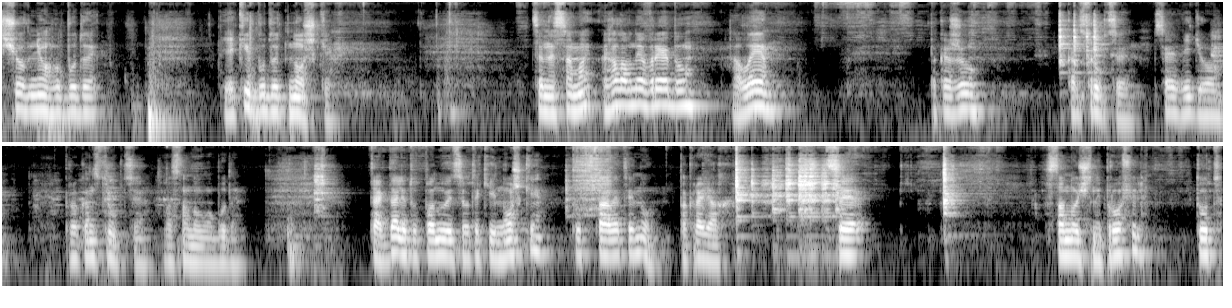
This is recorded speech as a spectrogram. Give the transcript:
що в нього буде, які будуть ножки. Це не саме головне в ребу, але покажу конструкцію. Це відео про конструкцію в основному буде. Так, далі тут плануються отакі ножки тут ставити, ну, по краях. Це станочний профіль. Тут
